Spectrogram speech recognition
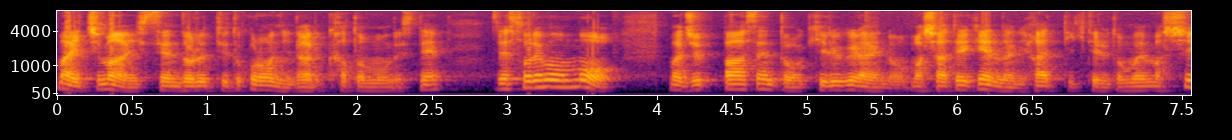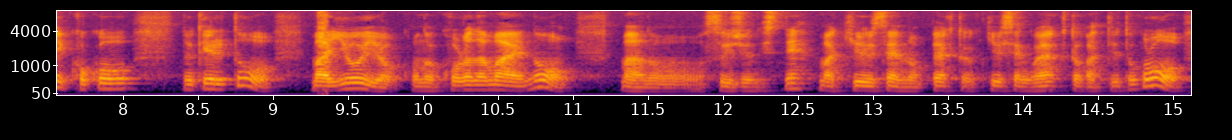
まあ1万1000ドルっていうところになるかと思うんですね。で、それももうまあ、10%を切るぐらいの、まあ、射程圏内に入ってきてると思いますしここを抜けると、まあ、いよいよこのコロナ前の,、まあ、あの水準ですね、まあ、9600とか9500とかっていうところを、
